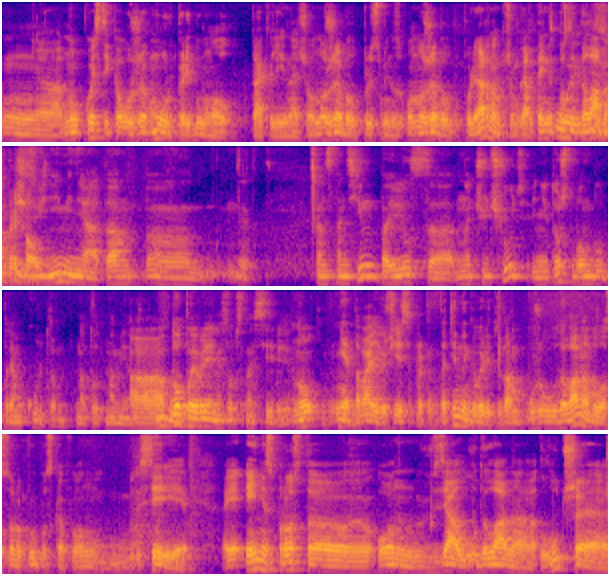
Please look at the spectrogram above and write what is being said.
А, Ну, Костика уже Мур придумал, так или иначе. Он уже был плюс-минус, он уже был популярным, причем Гартенис после Делана пришел. Извини меня, там э, Константин появился на чуть-чуть, и не то, чтобы он был прям культом на тот момент. А, ну, до появления, собственно, серии. Ну, нет, давай, уж если про Константина говорить, то там уже у Делана было 40 выпусков, он серии. Э, Энис просто, э, он взял у Делана лучшее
